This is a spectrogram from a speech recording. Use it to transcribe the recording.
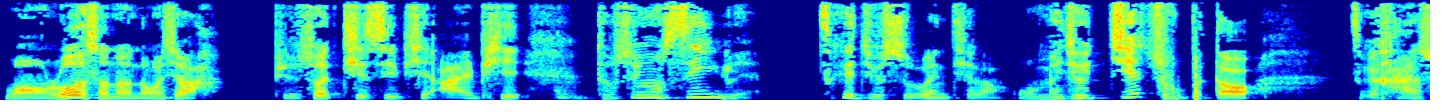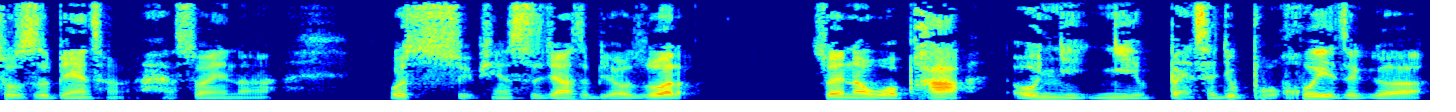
网络上的东西吧。比如说 TCP/IP 都是用 C 语言，这个就是问题了。我们就接触不到。这个函数式编程，所以呢，我水平实际上是比较弱的，所以呢，我怕哦，你你本身就不会这个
